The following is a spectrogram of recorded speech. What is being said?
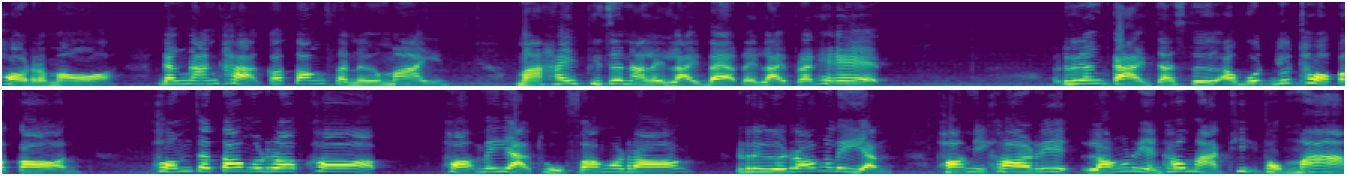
คอรมอดังนั้นค่ะก็ต้องเสนอใหม่ มาให้พิจารณาหลาย ๆ แบบหลาย ๆ ประเทศ เรื่องการจัดซื้ออาวุธยุโทโธปกรณ์ ผมจะต้องรอบคอบ เพราะไม่อยากถูกฟ้องร้อง หรือร้องเรียน เพราะมีข้อร้องเรียนเข้ามาที่ผมมาก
